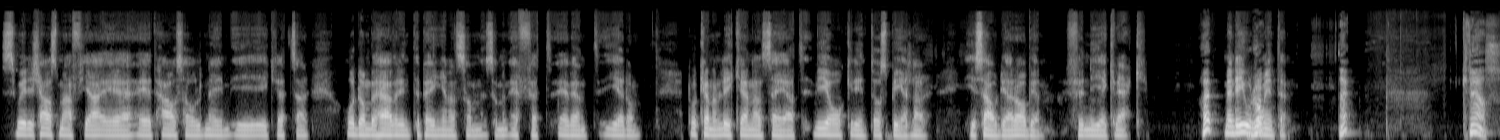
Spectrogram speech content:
Swedish House Mafia är, är ett household name i, i kretsar och de behöver inte pengarna som, som en F1-event ger dem. då kan de lika gärna säga att vi åker inte och spelar i Saudiarabien för ni är kräk. Nej, Men det gjorde bra. de inte. Nej. Knös.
